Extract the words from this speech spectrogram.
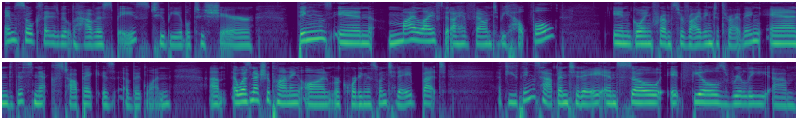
I'm so excited to be able to have this space to be able to share things in my life that I have found to be helpful in going from surviving to thriving. And this next topic is a big one. Um, I wasn't actually planning on recording this one today, but a few things happened today, and so it feels really um,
